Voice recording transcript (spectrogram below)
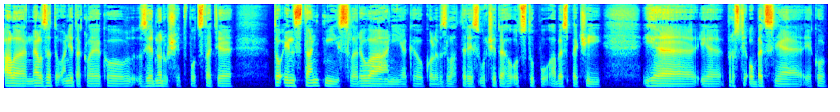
Ale nelze to ani takhle jako zjednodušit. V podstatě to instantní sledování jakéhokoliv zla, tedy z určitého odstupu a bezpečí, je, je prostě obecně jako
